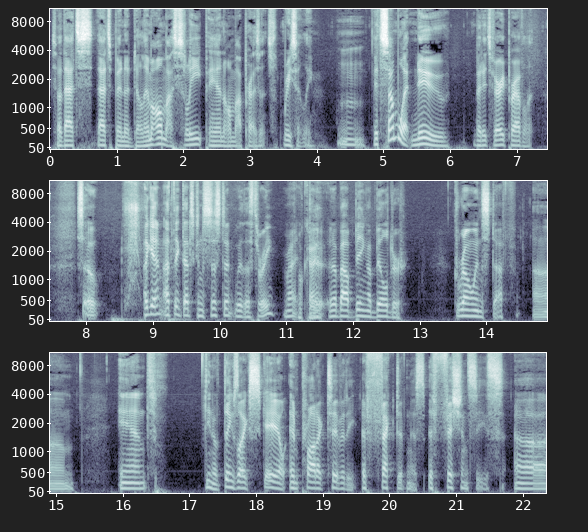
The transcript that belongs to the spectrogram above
so that's that's been a dilemma on my sleep and on my presence recently. Mm. It's somewhat new, but it's very prevalent. So again, I think that's consistent with a three, right? Okay. Uh, about being a builder, growing stuff. Um, and you know things like scale and productivity, effectiveness, efficiencies, uh,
